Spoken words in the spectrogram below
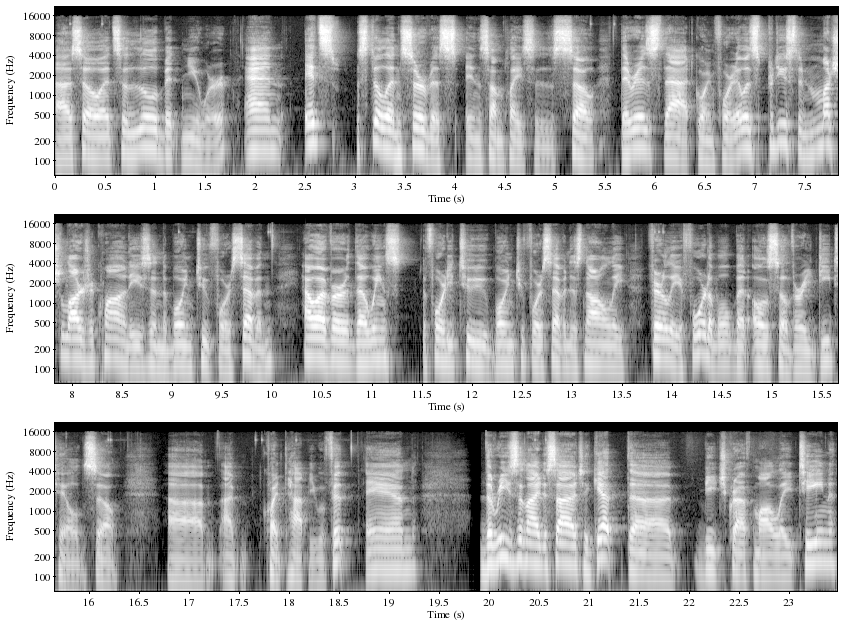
Uh, so it's a little bit newer. And it's still in service in some places. So there is that going for it. Was produced in much larger quantities than the Boeing 247. However, the wings the 42 Boeing 247 is not only fairly affordable, but also very detailed. So uh, I'm quite happy with it. And the reason I decided to get the Beechcraft Model 18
